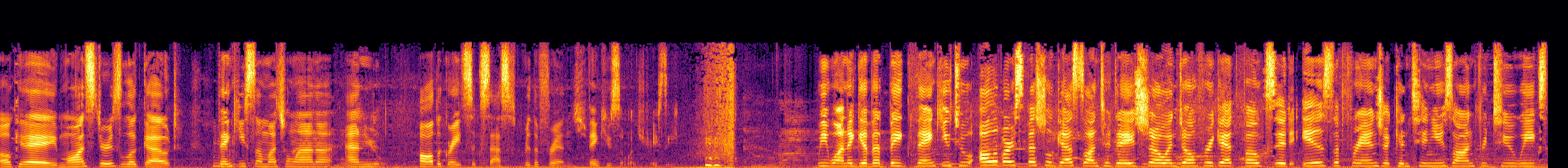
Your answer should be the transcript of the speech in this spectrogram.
Okay, monsters, look out. Thank you so much, Alana, and all the great success for the Fringe. Thank you so much, Tracy. We want to give a big thank you to all of our special guests on today's show. And don't forget, folks, it is the Fringe. It continues on for two weeks.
